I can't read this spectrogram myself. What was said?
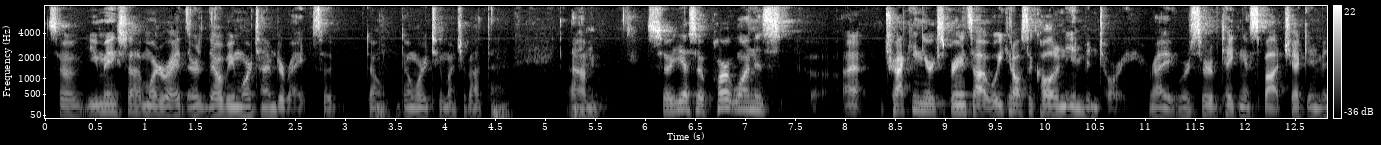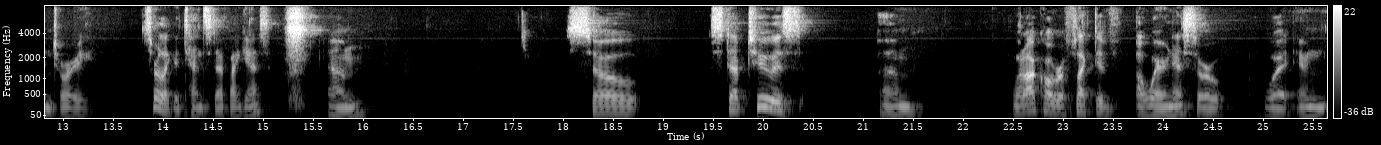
So you may still have more to write. There there will be more time to write, so don't don't worry too much about that. Um, so yeah, so part one is uh, tracking your experience out. We could also call it an inventory right? We're sort of taking a spot check inventory, sort of like a 10 step, I guess. Um, so, step two is um, what I'll call reflective awareness, or what in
